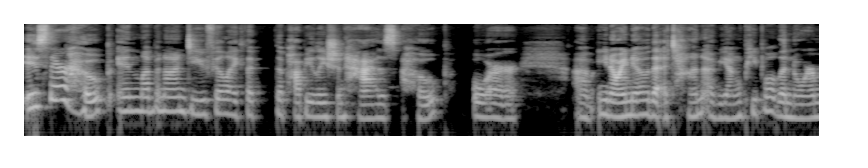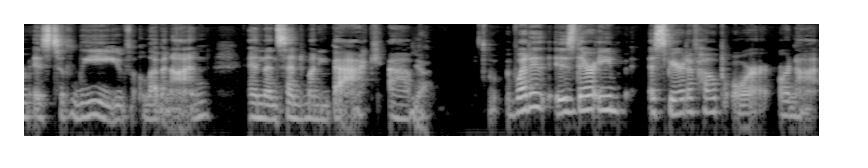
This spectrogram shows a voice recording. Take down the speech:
Is there hope in Lebanon? Do you feel like the, the population has hope? Or, um, you know, I know that a ton of young people, the norm is to leave Lebanon and then send money back. Um, Yeah. What is, is there a, a spirit of hope or, or not?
